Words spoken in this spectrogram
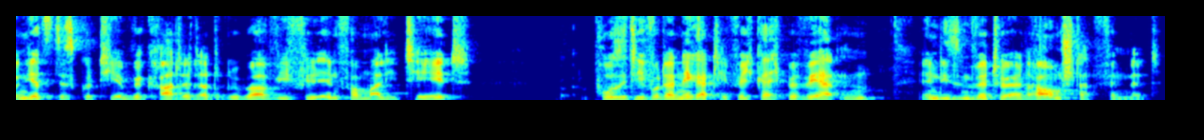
Und jetzt diskutieren wir gerade darüber, wie viel Informalität, positiv oder negativ, will ich gleich bewerten, in diesem virtuellen Raum stattfindet.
